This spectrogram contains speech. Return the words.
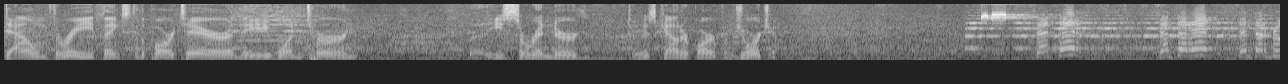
Down three thanks to the parterre and the one turn. But he surrendered to his counterpart from Georgia. Center. Center red. Center blue.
